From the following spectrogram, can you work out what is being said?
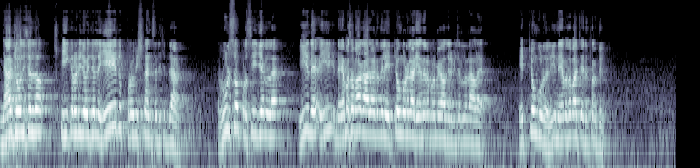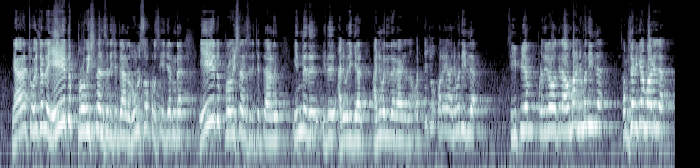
ഞാൻ ചോദിച്ചല്ലോ സ്പീക്കറോട് ചോദിച്ചല്ലോ ഏത് പ്രൊവിഷൻ അനുസരിച്ചിട്ടാണ്? റൂൾസ് ഓഫ് പ്രൊസീജിയറിൽ ഈ ഈ നിയമസഭാ കാലഘട്ടത്തിൽ ഏറ്റവും കൂടുതൽ അടിയന്തര പ്രമേയം അവതരിപ്പിച്ചിട്ടുള്ള ഒരാളെ? ഏറ്റവും കൂടുതൽ ഈ നിയമസഭാ ചരിത്രത്തിൽ. ഞാൻ ചോദിച്ചല്ലോ ഏത് പ്രൊവിഷൻ അനുസരിച്ചിട്ടാണ്? റൂൾസ് ഓഫ് പ്രൊസീജിയറിന്റെ ഏത് പ്രൊവിഷൻ അനുസരിച്ചിട്ടാണ് ഇന്നിത് ഇത് അനുവദിക്കാൻ അനുമതി തരായിരുന്നത് ഒറ്റ പറയാൻ അനുമതിയില്ല. സി പി എം പ്രതിരോധത്തിലാവുമ്പോൾ അനുമതിയില്ല. സംസാരിക്കാൻ പാടില്ല.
